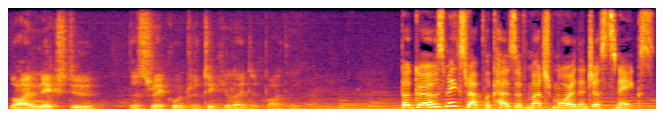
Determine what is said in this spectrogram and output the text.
lying next to this record reticulated python. But Groves makes replicas of much more than just snakes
